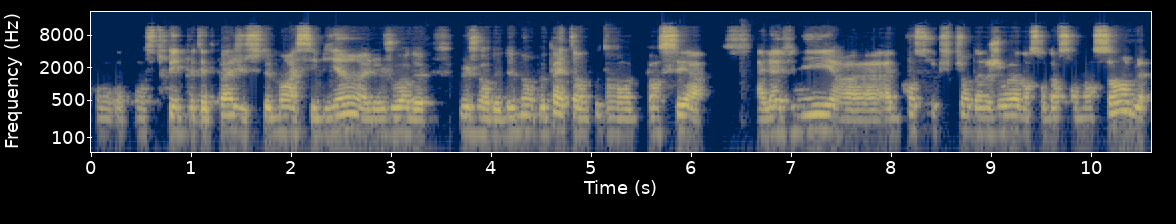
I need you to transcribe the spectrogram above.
qu'on construit peut-être pas justement assez bien le joueur de le joueur de demain. On peut pas être en, en, penser à à l'avenir, à une construction d'un joueur dans son dans son ensemble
